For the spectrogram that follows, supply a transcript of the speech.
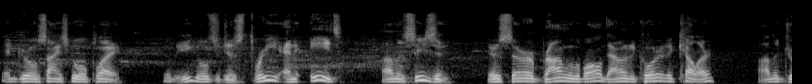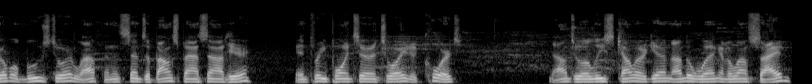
in girls high school play. The Eagles are just three and eight on the season. There's Sarah Brown with the ball down in the corner to Keller. On the dribble, moves to her left, and it sends a bounce pass out here in three point territory to Court. Down to Elise Keller again on the wing on the left side.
